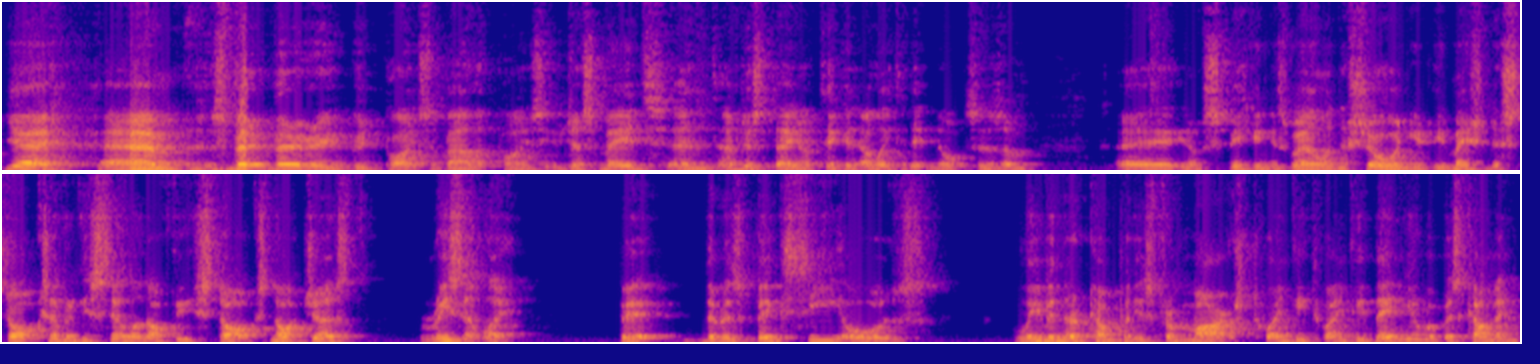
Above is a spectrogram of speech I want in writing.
Yeah, um, it's very, very, very good points, valid points that you just made. And I've just, uh, you know, taken, I like to take notes as I'm, uh, you know, speaking as well on the show. And you, you mentioned the stocks. Everybody's selling off these stocks, not just recently, but there was big CEOs leaving their companies from March 2020. They knew what was coming,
